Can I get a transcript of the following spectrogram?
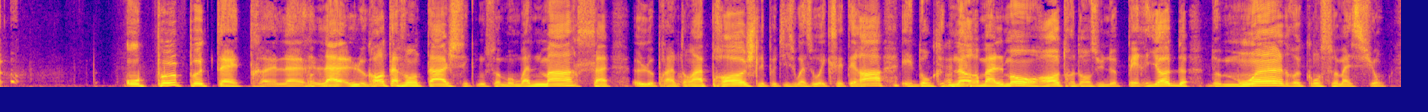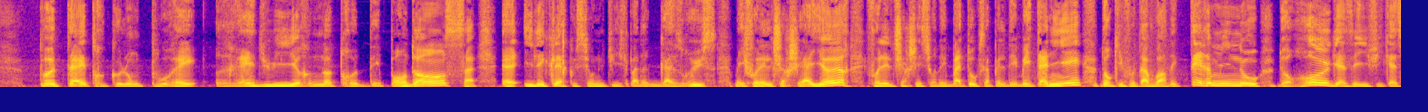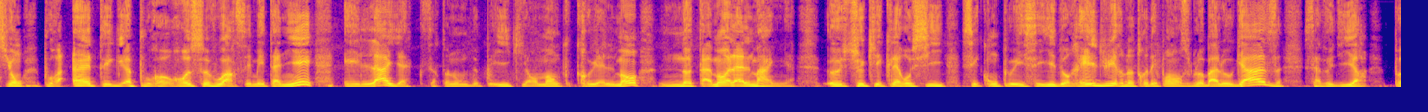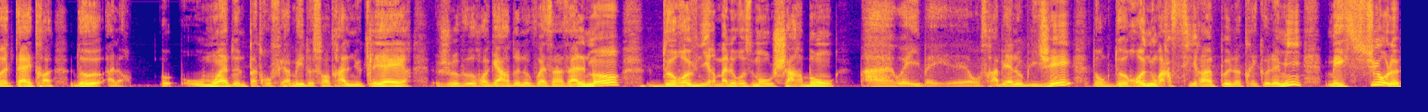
on peut peut-être. Le grand avantage, c'est que nous sommes au mois de mars, le printemps approche, les petits oiseaux, etc. Et donc, normalement, on rentre dans une période de moindre consommation. Peut-être que l'on pourrait réduire notre dépendance. Euh, il est clair que si on n'utilise pas de gaz russe, mais il faut aller le chercher ailleurs. Il faut aller le chercher sur des bateaux qui s'appellent des méthaniers. Donc il faut avoir des terminaux de regazéification pour intégrer, pour recevoir ces méthaniers. Et là, il y a un certain nombre de pays qui en manquent cruellement, notamment l'Allemagne. Euh, ce qui est clair aussi, c'est qu'on peut essayer de réduire notre dépendance globale au gaz. Ça veut dire peut-être de, alors au moins de ne pas trop fermer de centrales nucléaires, je regarde nos voisins allemands, de revenir malheureusement au charbon, bah oui, ben, on sera bien obligé, donc de renoircir un peu notre économie, mais sur le,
